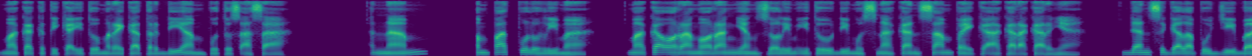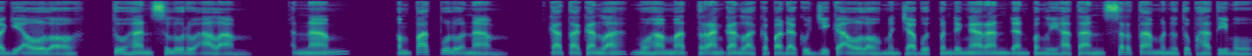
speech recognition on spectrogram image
maka ketika itu mereka terdiam putus asa. 6. 45. Maka orang-orang yang zolim itu dimusnahkan sampai ke akar-akarnya. Dan segala puji bagi Allah, Tuhan seluruh alam. 6. 46. Katakanlah, Muhammad terangkanlah kepadaku jika Allah mencabut pendengaran dan penglihatan serta menutup hatimu.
